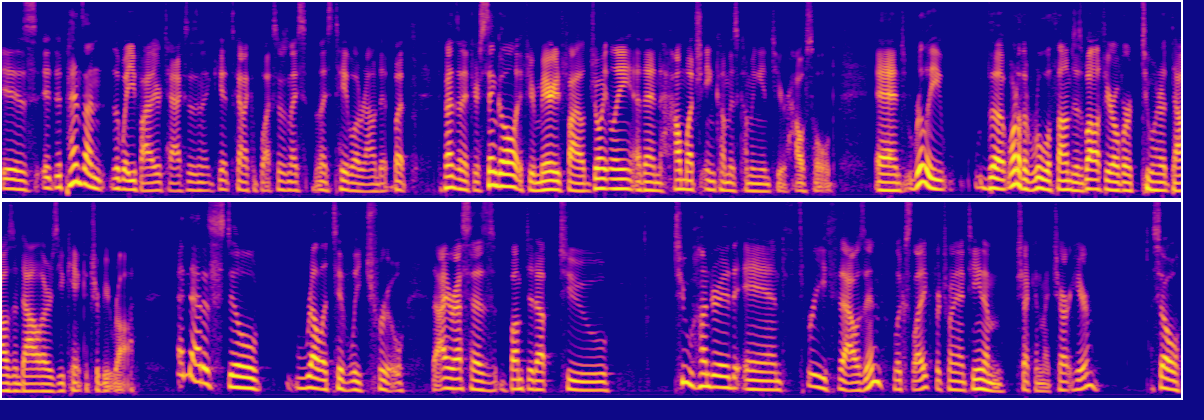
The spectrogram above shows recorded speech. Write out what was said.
is, it depends on the way you file your taxes and it gets kind of complex. There's a nice, nice table around it, but depends on if you're single, if you're married, filed jointly, and then how much income is coming into your household. And really, the one of the rule of thumbs is well if you're over $200,000 you can't contribute Roth. And that is still relatively true. The IRS has bumped it up to 203,000 looks like for 2019. I'm checking my chart here. So,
